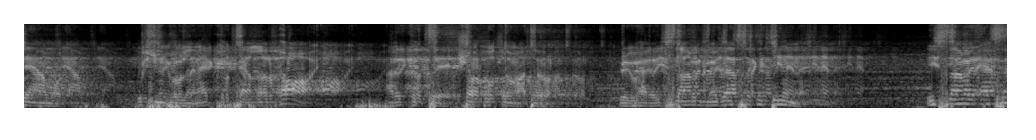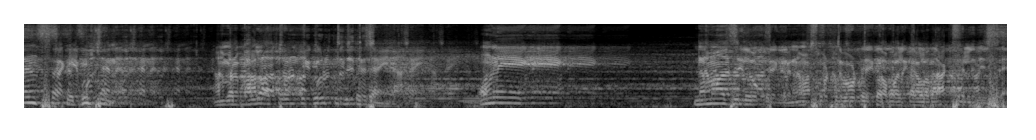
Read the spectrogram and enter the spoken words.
যে আমল। বিষ্ণু বললেন, এক হচ্ছে আল্লাহর ভয়, আরেক হচ্ছে সর্বোত্তম আচরণ। ইসলামের মেজাজটাকে চিনে নেন। ইসলামের এসেন্সটাকে বুঝে নেন। আমরা ভালো আচরণকে গুরুত্ব দিতে চাই না। অনেক নামাজি লোক দেখবেন নামাজ পড়তে পড়তে কপালে কালো দাগ ফেলে দিচ্ছে।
